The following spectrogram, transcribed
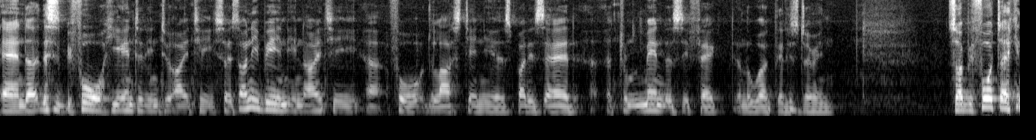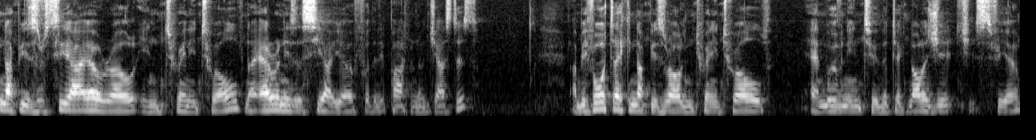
And uh, this is before he entered into IT. So it's only been in IT uh, for the last 10 years, but it's had a tremendous effect on the work that he's doing. So before taking up his CIO role in 2012, now Aaron is a CIO for the Department of Justice. And before taking up his role in 2012 and moving into the technology sphere,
